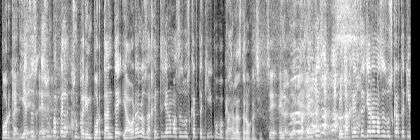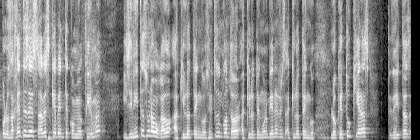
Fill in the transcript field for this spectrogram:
porque... Y esto es, es un papel súper importante y ahora los agentes ya nomás es buscarte equipo, papá. Deja las drogas, hijo. Sí, el- los, agentes, los agentes ya nomás es buscarte equipo. Los agentes es, ¿sabes qué? Vente conmigo, firma. Y si necesitas un abogado, aquí lo tengo. Si necesitas un contador, aquí lo tengo. Un bienes, aquí lo tengo. Lo que tú quieras, te necesitas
